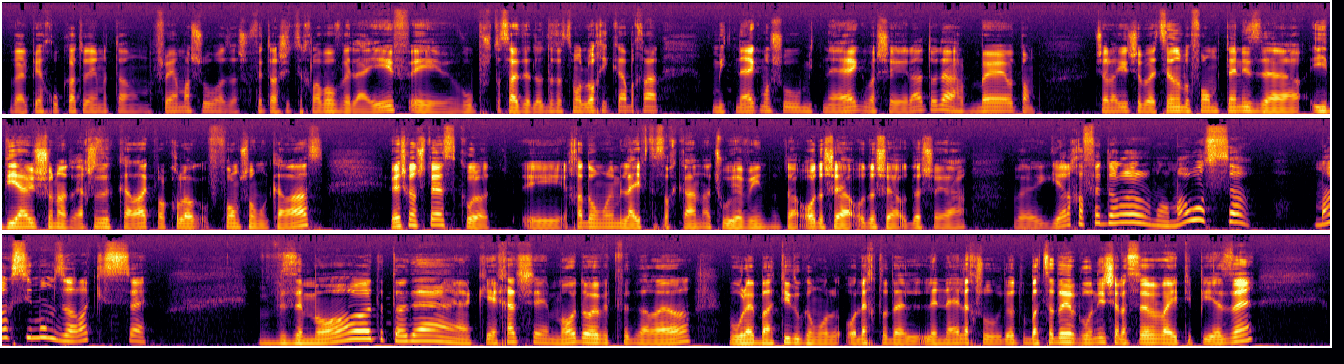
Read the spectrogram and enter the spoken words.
ועל פי החוקה, אתה יודע, אם אתה מפריע משהו, אז השופט הראשי צריך לבוא ולהעיף, אה, והוא פשוט עשה את זה לדעת עצמו, לא חיכה בכלל. מתנהג כמו שהוא מתנהג, והשאלה, אתה יודע, הרבה, עוד פעם, אפשר להגיד שאצלנו בפורום טניס זה הידיעה הראשונה, אתה יודע, איך שזה קרה, כבר כל הפורום שלנו קרס, ויש כאן שתי אסכולות. אחד אומרים להעיף את השחקן עד שהוא יבין, אתה יודע, עוד השעיה, עוד השעיה, עוד השעיה, והגיע לך פדרר, מה הוא עשה? מקסימום זה רק כיסא. וזה מאוד, אתה יודע, כאחד שמאוד אוהב את פדרר, ואולי בעתיד הוא גם הולך, אתה יודע, לנהל איכשהו, להיות בצד הארגוני של הסבב ה-ATP הזה.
